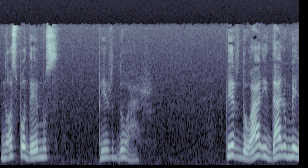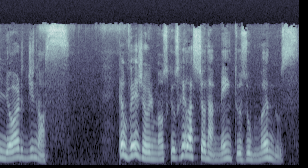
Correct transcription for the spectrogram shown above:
nós podemos perdoar. Perdoar e dar o melhor de nós. Então vejam, irmãos, que os relacionamentos humanos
